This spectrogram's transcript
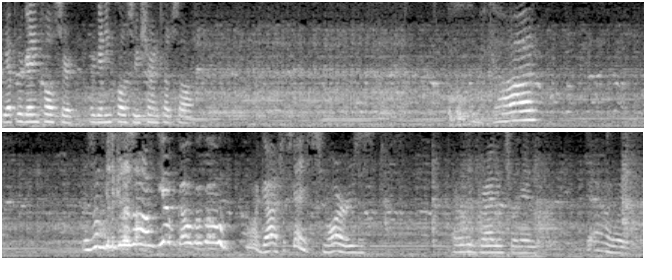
Yep, they're getting closer. They're getting closer. He's trying to cut us off. Oh my god. This one's gonna cut us off. Yep, go, go, go. Oh my gosh, this guy's smart. I really driving for him. Get out of my way.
